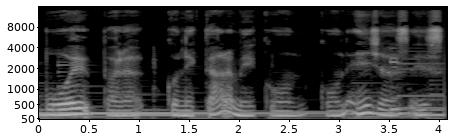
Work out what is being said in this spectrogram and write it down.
voy para conectarme con, ellas es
